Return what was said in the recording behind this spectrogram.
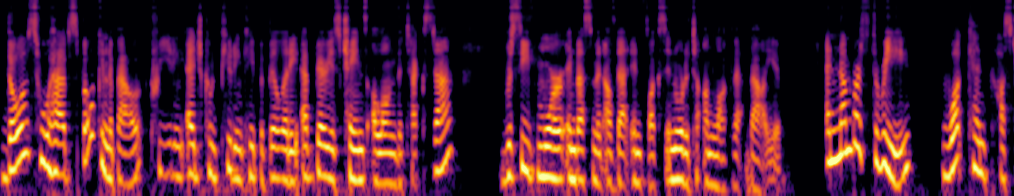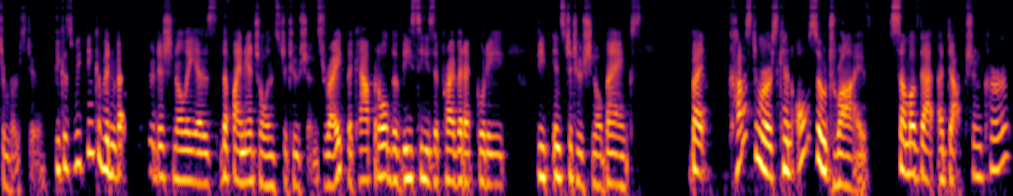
those who have spoken about creating edge computing capability at various chains along the tech stack receive more investment of that influx in order to unlock that value. And number three, what can customers do? Because we think of investment traditionally as the financial institutions, right? The capital, the VCs, the private equity, the institutional banks. But customers can also drive some of that adoption curve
